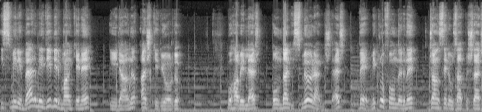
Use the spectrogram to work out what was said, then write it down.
ismini vermediği bir mankene ilanı aşk ediyordu. Bu haberler ondan ismi öğrenmişler ve mikrofonlarını Cansel'e uzatmışlar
